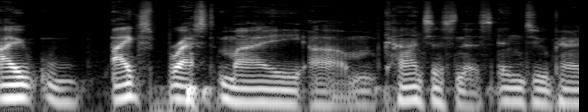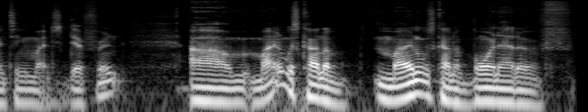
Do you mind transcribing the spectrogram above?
I, I expressed my um, consciousness into parenting much different. Um, mine was kind of mine was kind of born out of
